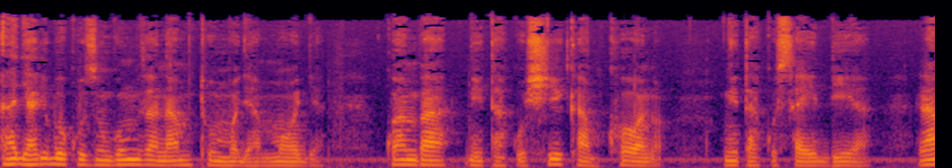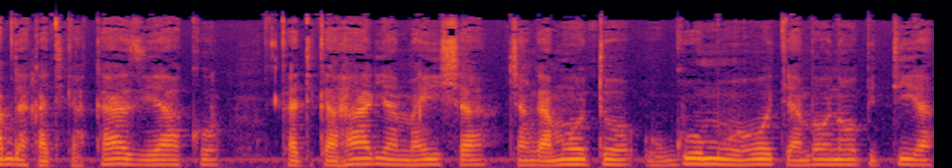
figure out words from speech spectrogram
anajaribu kuzungumza na mtu mmoja mmoja kwamba nitakushika mkono nitakusaidia labda katika kazi yako katika hali ya maisha changamoto ugumu wowote ambao unaopitia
